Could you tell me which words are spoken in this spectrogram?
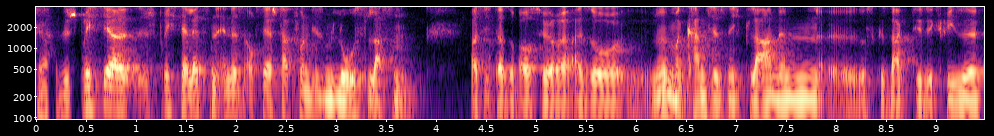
Ja. Also du sprichst ja, sprichst ja letzten Endes auch sehr stark von diesem Loslassen was ich da so raushöre. Also ne, man kann es jetzt nicht planen. Äh, du hast gesagt, diese Krise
